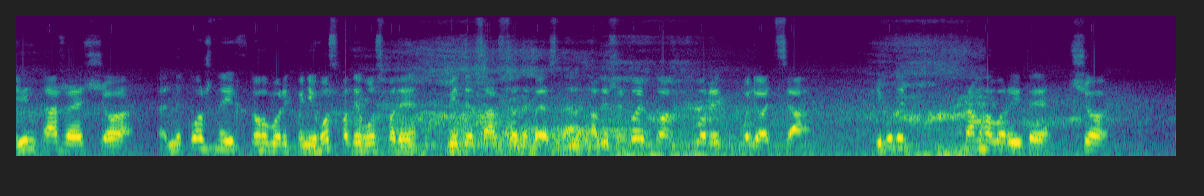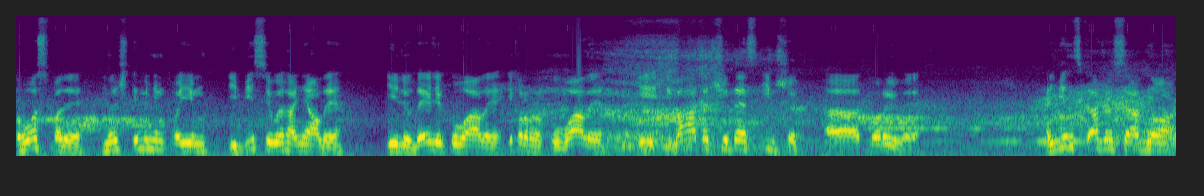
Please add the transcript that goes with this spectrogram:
І він каже, що не кожен, хто говорить мені, Господи, Господи, війде Царство Небесне, а лише той, хто творить волю Отця. І будуть там говорити, що Господи, ми ж іменем Твоїм і бісів виганяли, і людей лікували, і пророкували, і, і багато чудес інших е, творили. А він скаже все одно,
